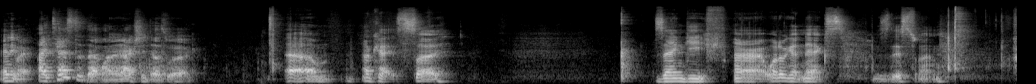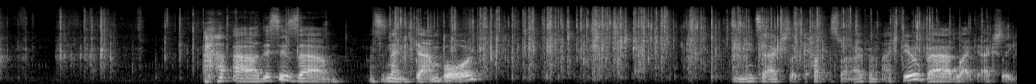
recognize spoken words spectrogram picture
Anyway, I tested that one, it actually does work. Um, okay, so Zangief. All right, what do we got next? Is this one? Uh, this is um, what's his name? Danboard. I need to actually cut this one open. I feel bad like actually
